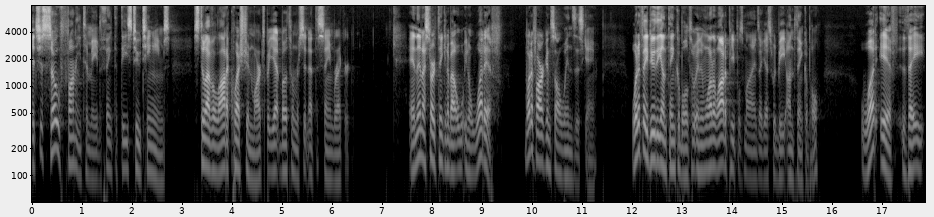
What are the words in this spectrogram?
it's just so funny to me to think that these two teams – still have a lot of question marks, but yet both of them are sitting at the same record. And then I started thinking about, you know, what if? What if Arkansas wins this game? What if they do the unthinkable to and what a lot of people's minds I guess would be unthinkable? What if they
